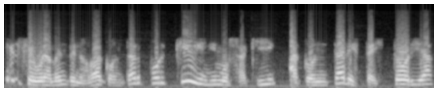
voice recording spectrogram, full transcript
Él seguramente nos va a contar por qué vinimos aquí a contar esta historia.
